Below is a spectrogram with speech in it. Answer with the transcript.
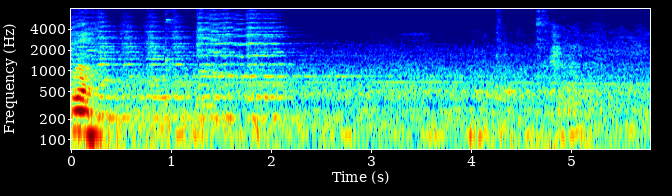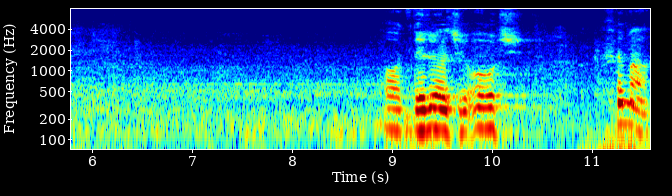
뭐야? 아 내려야지. 어씨. 설마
